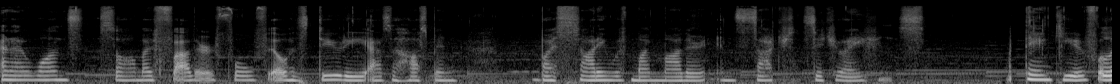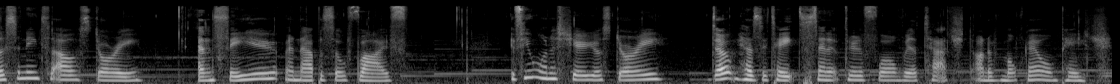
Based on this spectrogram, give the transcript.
And I once saw my father fulfill his duty as a husband by siding with my mother in such situations. Thank you for listening to our story and see you in episode 5. If you want to share your story, don't hesitate to send it through the form we attached on the Mopgao homepage.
